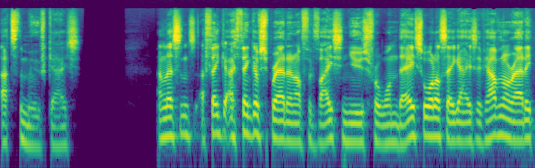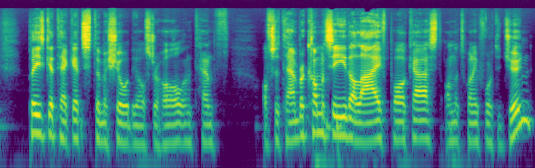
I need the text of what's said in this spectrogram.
That's the move, guys. And listen, I think I think I've spread enough advice and news for one day. So what I'll say, guys, if you haven't already, please get tickets to my show at the Ulster Hall on 10th of September. Come and see the live podcast on the 24th of June.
